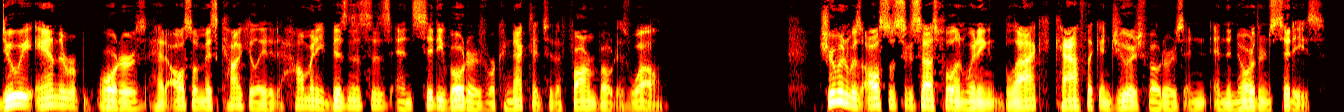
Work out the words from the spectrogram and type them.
Dewey and the reporters had also miscalculated how many businesses and city voters were connected to the farm vote as well. Truman was also successful in winning black, Catholic, and Jewish voters in, in the northern cities.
